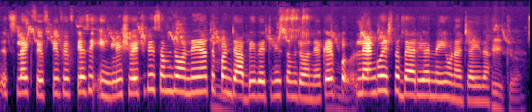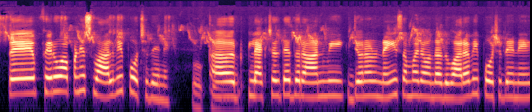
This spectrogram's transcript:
ਇਟਸ ਲਾਈਕ 50 50 ਅਸੀਂ ਇੰਗਲਿਸ਼ ਵਿੱਚ ਵੀ ਸਮਝਾਉਂਦੇ ਆ ਤੇ। ਪੰਜਾਬੀ ਵਿੱਚ ਵੀ ਸਮਝਾਉਂਦੇ ਆ ਕਿ। ਲੈਂਗੁਏਜ ਦਾ ਬੈਰੀਅਰ ਨਹੀਂ ਹੋਣਾ ਚਾਹੀਦਾ। ਠੀਕ ਹੈ। ਤੇ ਫਿਰ ਉਹ ਆਪਣੇ ਸਵਾਲ ਵੀ ਪੁੱਛਦੇ ਨੇ। ਓਕੇ ਲੈਕਚਰ ਦੇ ਦੌਰਾਨ ਵੀ ਜੇ ਉਹਨਾਂ ਨੂੰ ਨਹੀਂ ਸਮਝ ਆਉਂਦਾ ਦੁਬਾਰਾ ਵੀ ਪੁੱਛਦੇ ਨੇ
